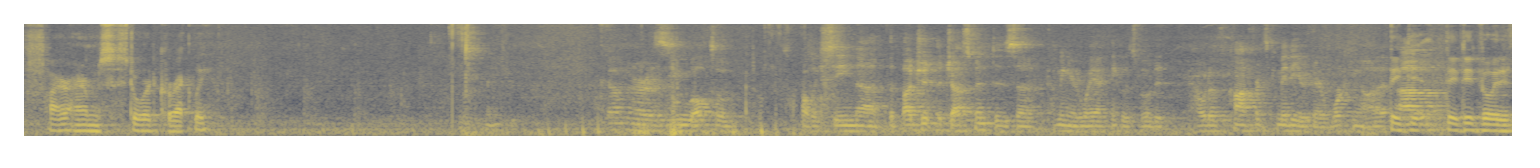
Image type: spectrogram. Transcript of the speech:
firearms stored correctly? Governor, as you also probably seen, uh, the budget adjustment is uh, coming your way. I think it was voted out of conference committee or they're working on it. They Um, did, they did vote it,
